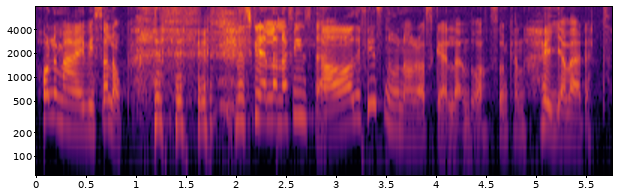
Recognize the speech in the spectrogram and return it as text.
Håller med i vissa lopp. Men skrällarna finns där? Ja, det finns nog några skrällar ändå som kan höja värdet.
